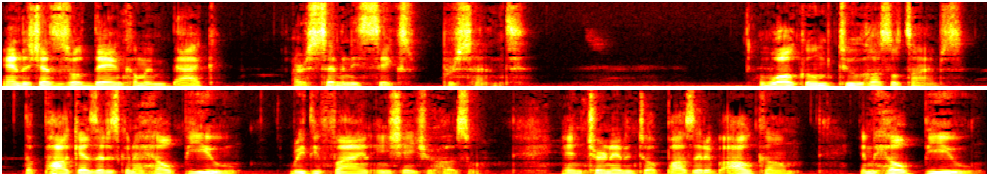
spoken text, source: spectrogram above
And the chances of them coming back are 76%. Welcome to Hustle Times, the podcast that is going to help you redefine and change your hustle and turn it into a positive outcome and help you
